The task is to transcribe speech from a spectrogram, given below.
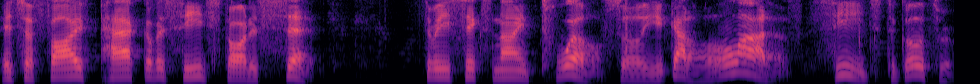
It's a five pack of a seed starter set. Three, six, nine, twelve. So you got a lot of seeds to go through.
